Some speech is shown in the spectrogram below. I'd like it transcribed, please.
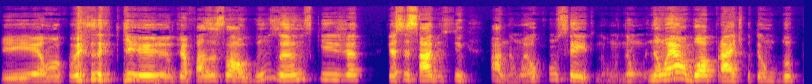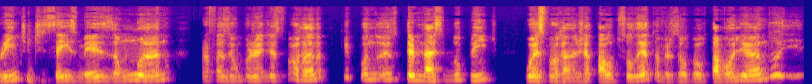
E é uma coisa que já faz, sei lá, alguns anos que já, já se sabe, assim, ah, não é o conceito, não, não, não é uma boa prática ter um blueprint de seis meses a um ano para fazer um projeto de S4HANA, porque quando eu terminar esse blueprint, o S4HANA já está obsoleto, a versão que eu estava olhando, e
